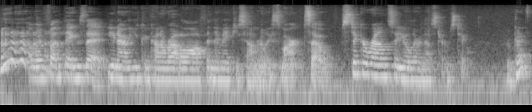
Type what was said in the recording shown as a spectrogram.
other fun things that, you know, you can kind of rattle off and they make you sound really smart. So stick around so you'll learn those terms too. okay.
